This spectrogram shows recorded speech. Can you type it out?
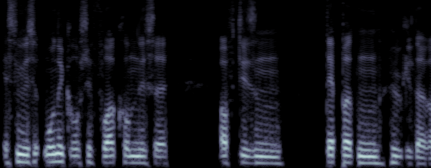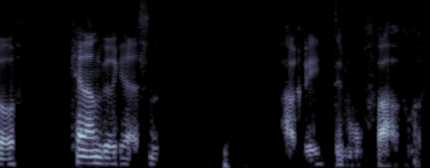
es sind wir ohne große Vorkommnisse auf diesen depperten Hügel darauf. Keine Ahnung, wie er geheißen hat. Arrêt de Montfavre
